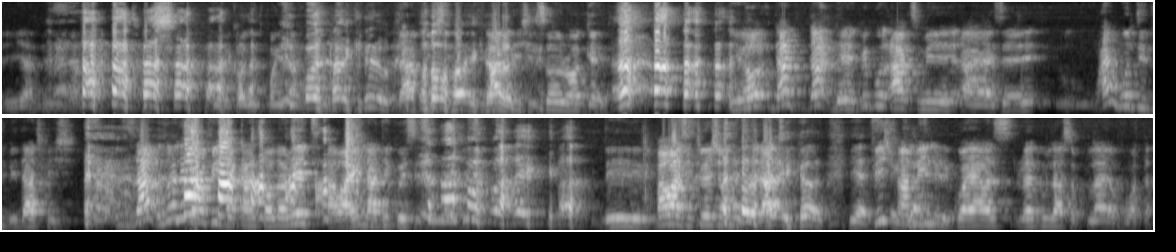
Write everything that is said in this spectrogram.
Yeah, the, that, we call it point and Point kill. and kill. That fish, oh is, that fish is so rugged. you know that that the people ask me, I say, why won't it be that fish? It's, that, it's only that fish that can tolerate our inadequacies in Nigeria. Oh my god. The power situation is Oh erratic. god. Yes. Fish farming exactly. requires regular supply of water.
